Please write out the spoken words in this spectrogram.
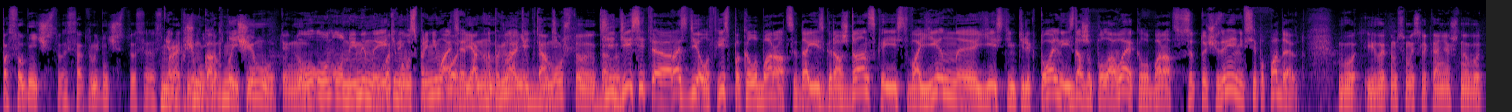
пособничества и сотрудничества с, Нет, противником. Почему? Как почему? Ты, ну, он, он именно вот этим и воспринимается. Вот Это, я напоминаю, к тому, что... 10 э, разделов есть по коллаборации. Да, есть гражданская, есть военная, есть интеллектуальная, есть даже половая коллаборация. С этой точки зрения они все попадают. Вот, и в этом смысле, конечно, вот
